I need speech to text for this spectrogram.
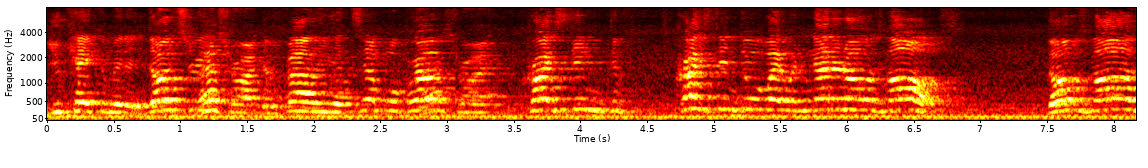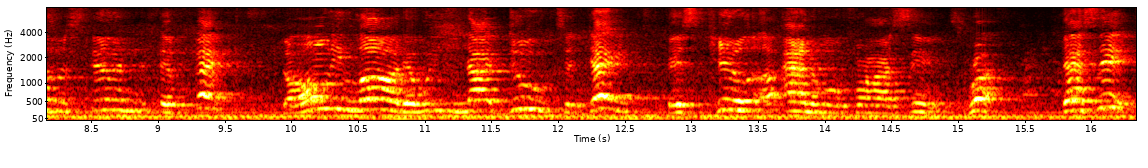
you can't commit adultery. That's right. Defiling your temple, bro. That's right. Christ didn't do, Christ didn't do away with none of those laws. Those laws are still in effect. The only law that we do not do today is kill an animal for our sins. Right. That's it.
